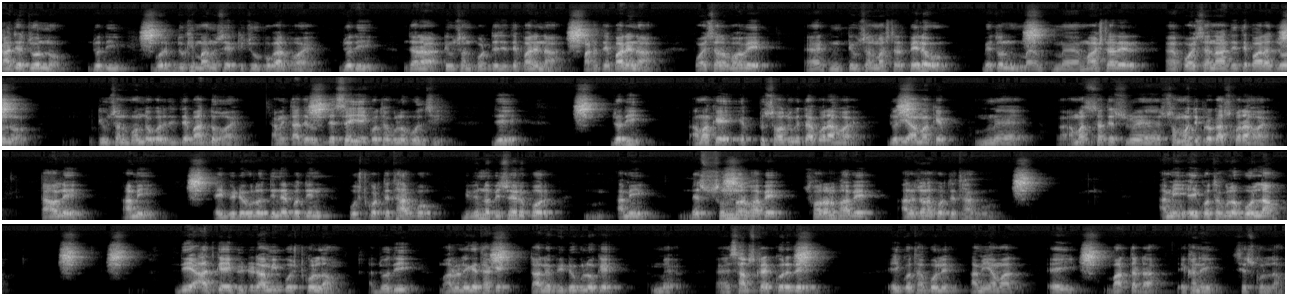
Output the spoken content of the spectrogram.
কাজের জন্য যদি গরিব দুঃখী মানুষের কিছু উপকার হয়, যদি যারা টিউশন পড়তে যেতে পারে না, পাঠাতে পারে না, পয়সার অভাবে টিউশন মাস্টার পেলেও বেতন মাস্টারের পয়সা না দিতে পারার জন্য টিউশন বন্ধ করে দিতে বাধ্য হয়। আমি তাদের উদ্দেশ্যেই এই কথাগুলো বলছি যে, যদি আমাকে একটু সহযোগিতা করা হয়, যদি আমাকে আমার সাথে সম্মতি প্রকাশ করা হয়, তাহলে আমি এই ভিডিওগুলো দিনের পর দিন পোস্ট করতে থাকব। বিভিন্ন বিষয়ের উপর আমি বেশ সুন্দরভাবে, সরলভাবে আলোচনা করতে থাকব। আমি এই কথাগুলো বললাম, দিয়ে আজকে এই ভিডিওটা আমি পোস্ট করলাম। আর যদি ভালো লেগে থাকে, তাহলে ভিডিওগুলোকে সাবস্ক্রাইব করে দেবে। এই কথা বলে আমি আমার এই বার্তাটা এখানেই শেষ করলাম।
